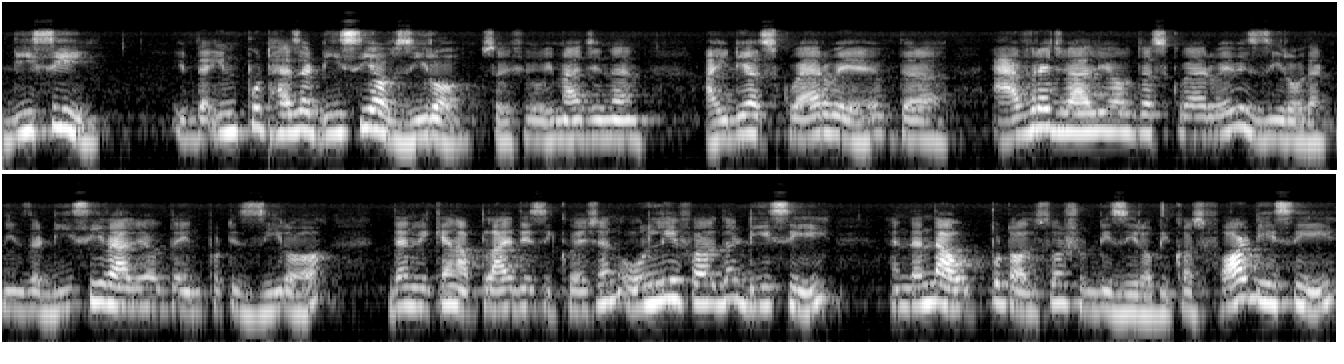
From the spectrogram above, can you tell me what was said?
DC if the input has a DC of 0 so if you imagine an ideal square wave the average value of the square wave is 0 that means the DC value of the input is 0 then we can apply this equation only for the DC and then the output also should be 0 because for DC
